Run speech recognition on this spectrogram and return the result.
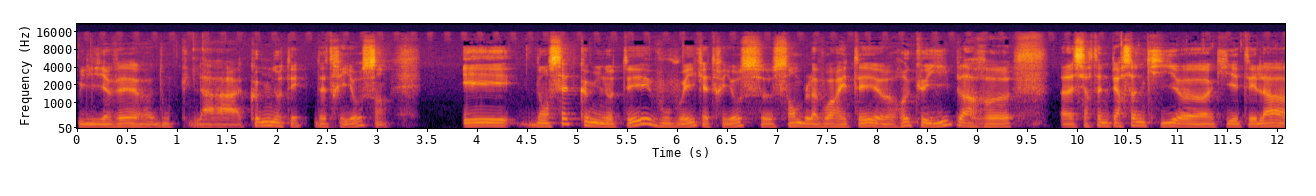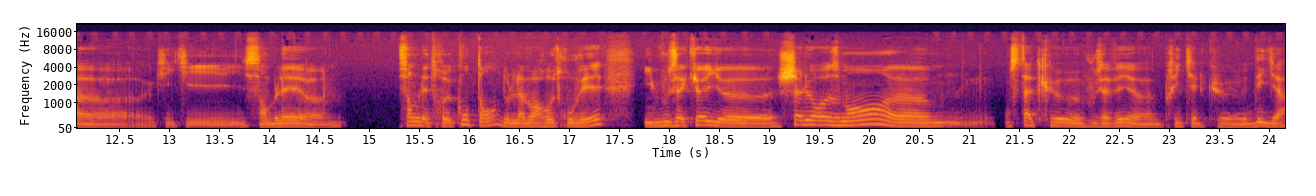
Où il y avait donc la communauté d'Atrios. Et dans cette communauté, vous voyez qu'Atrios semble avoir été recueilli par certaines personnes qui, qui étaient là, qui, qui semblaient, semblent être contents de l'avoir retrouvé. Ils vous accueillent euh, chaleureusement, euh, on constate que vous avez euh, pris quelques dégâts.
